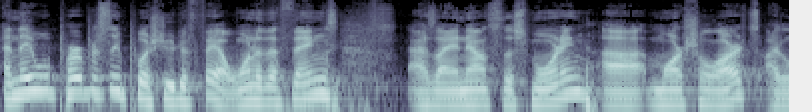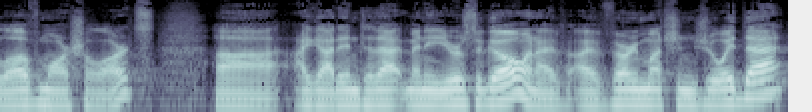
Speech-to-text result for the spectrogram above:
And they will purposely push you to fail. One of the things, as I announced this morning, uh, martial arts. I love martial arts. Uh, I got into that many years ago, and I've, I've very much enjoyed that.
